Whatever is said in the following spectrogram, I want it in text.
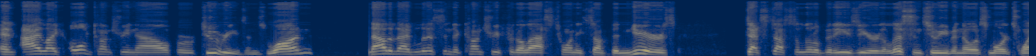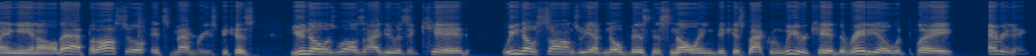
And I like old country now for two reasons. One, now that I've listened to country for the last 20-something years, that stuff's a little bit easier to listen to, even though it's more twangy and all that. But also, it's memories because you know as well as I do as a kid, we know songs we have no business knowing because back when we were kid, the radio would play everything.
